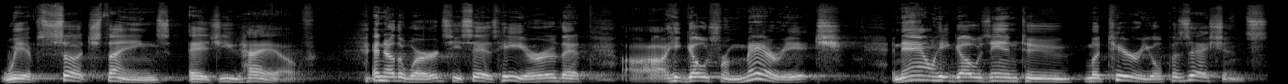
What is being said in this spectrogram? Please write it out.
with such things as you have. In other words, he says here that uh, he goes from marriage Now he goes into material possessions.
